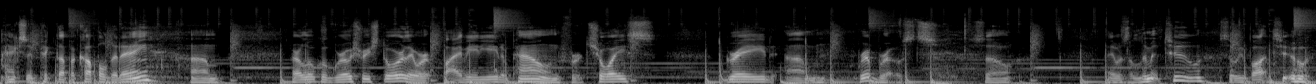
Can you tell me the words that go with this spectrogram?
I actually picked up a couple today. Um, our local grocery store, they were at $5.88 a pound for choice grade um, rib roasts. So there was a limit two, so we bought two.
